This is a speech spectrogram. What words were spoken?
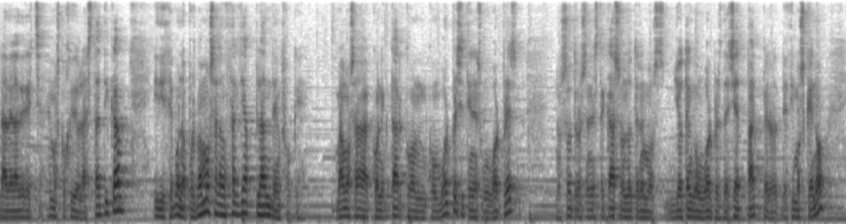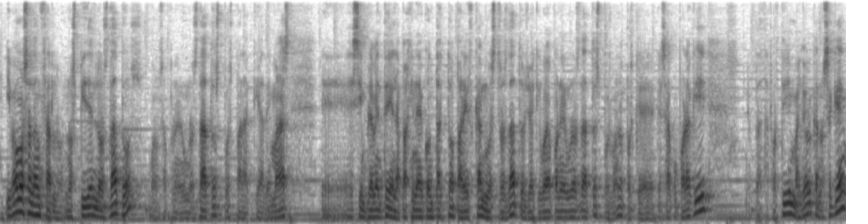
la de la derecha? Hemos cogido la estática y dice, bueno, pues vamos a lanzar ya plan de enfoque. Vamos a conectar con, WordPress si tienes un WordPress. Nosotros en este caso no tenemos, yo tengo un WordPress de Jetpack, pero decimos que no. Y vamos a lanzarlo. Nos piden los datos, vamos a poner unos datos, pues para que además eh, simplemente en la página de contacto aparezcan nuestros datos. Yo aquí voy a poner unos datos, pues bueno, pues que, saco por aquí, Plaza Fortín, Mallorca, no sé qué,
